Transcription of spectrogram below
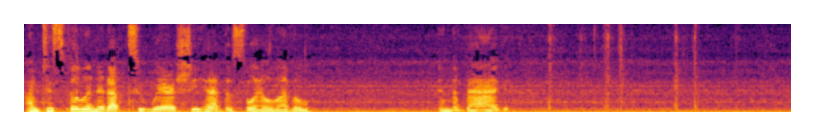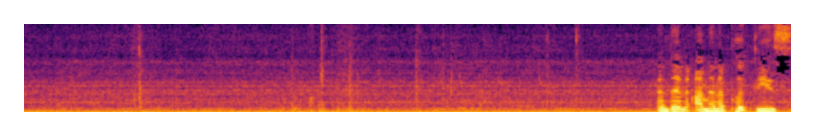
I'm just filling it up to where she had the soil level in the bag. And then I'm gonna put these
